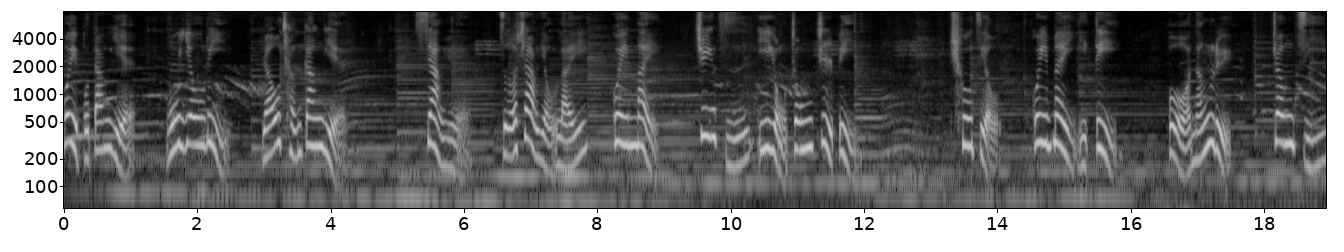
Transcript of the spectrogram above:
位不当也。无忧虑，柔成刚也。象曰。则上有雷，归妹。君子以永中制弊。初九，归妹以地，跛能履，征吉。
